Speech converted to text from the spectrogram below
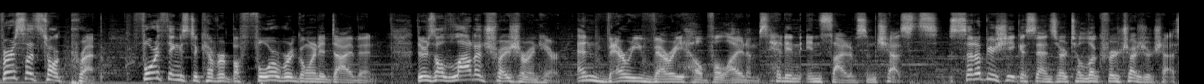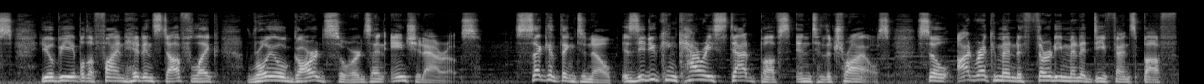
First, let's talk prep. Four things to cover before we're going to dive in. There's a lot of treasure in here, and very, very helpful items hidden inside of some chests. Set up your Sheikah sensor to look for treasure chests. You'll be able to find hidden stuff like Royal Guard swords and ancient arrows. Second thing to know is that you can carry stat buffs into the trials. So I'd recommend a 30 minute defense buff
